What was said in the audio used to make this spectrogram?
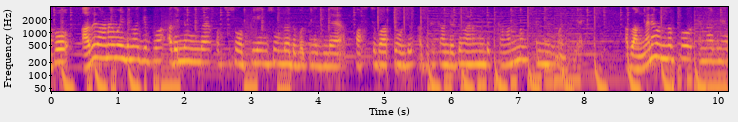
അപ്പോൾ അത് കാണാൻ വേണ്ടി നോക്കിയപ്പോൾ അതിന് മുമ്പേ കുറച്ച് ഷോർട്ട് ഫിലിംസും ഉണ്ട് അതുപോലെ തന്നെ ഇതിന്റെ ഫസ്റ്റ് പാർട്ടും ഉണ്ട്. അതൊക്കെ കണ്ടിട്ട് വേണം ഇത് കാണണം എന്ന് മനസ്സിലായി. അപ്പോൾ അങ്ങനെ വന്നപ്പോൾ എന്നാൽ പിന്നെ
